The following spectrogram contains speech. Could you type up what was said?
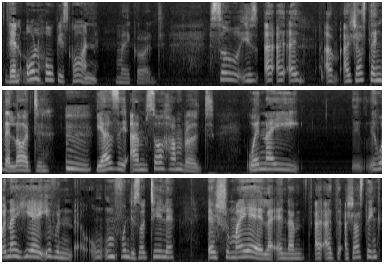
then oh. all hope is gone my god so is i i i, um, I just thank the lord mm. yazi i'm so humbled when i when i hear even umfundisi othile eshumayela and I'm I, I I just think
